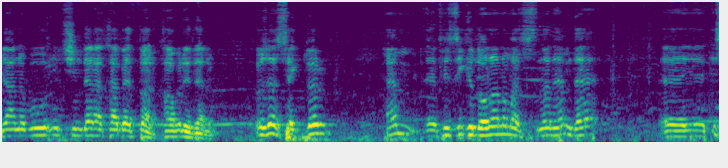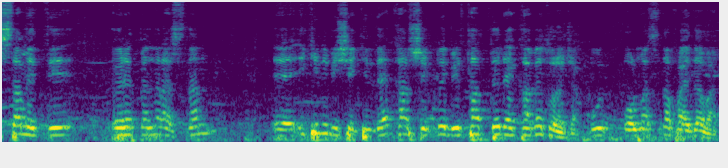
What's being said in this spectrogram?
Yani bu içinde rekabet var, kabul edelim. Özel sektör hem e, fiziki donanım açısından hem de e, İslam ettiği öğretmenler açısından e, ikili bir şekilde karşılıklı bir tatlı rekabet olacak. Bu olmasında fayda var.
